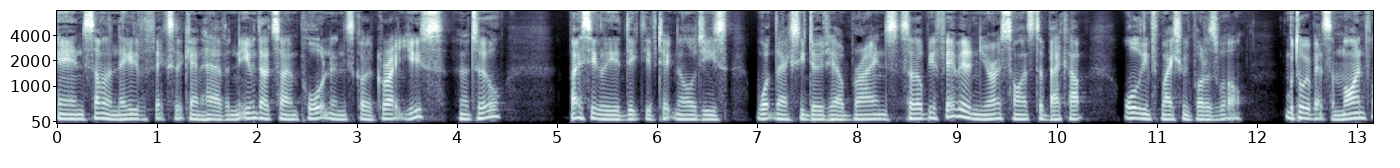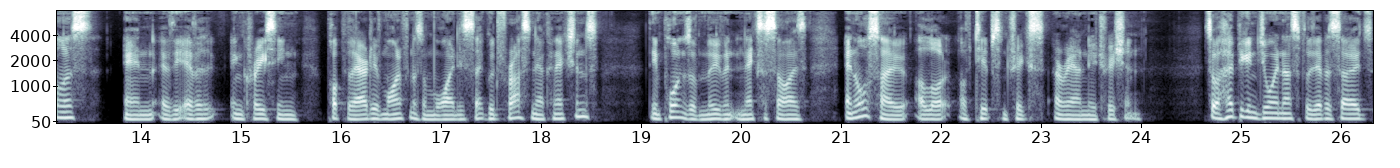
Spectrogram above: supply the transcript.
and some of the negative effects that it can have. And even though it's so important and it's got a great use and a tool, basically addictive technologies, what they actually do to our brains. So there'll be a fair bit of neuroscience to back up all the information we've got as well. We'll talk about some mindfulness and the ever increasing popularity of mindfulness and why it is so good for us and our connections, the importance of movement and exercise, and also a lot of tips and tricks around nutrition. So I hope you can join us for the episodes.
